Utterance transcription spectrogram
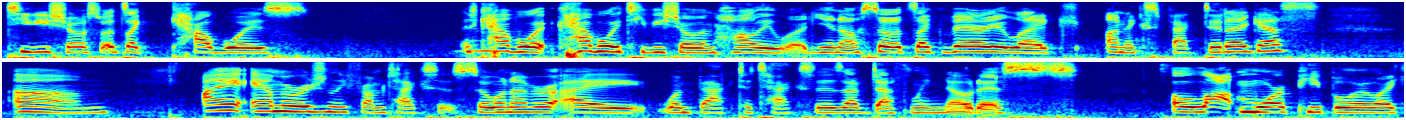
TV show. So it's like cowboys, a cowboy cowboy TV show in Hollywood, you know. So it's like very like unexpected, I guess. Um, I am originally from Texas, so whenever I went back to Texas, I've definitely noticed a lot more people are like,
